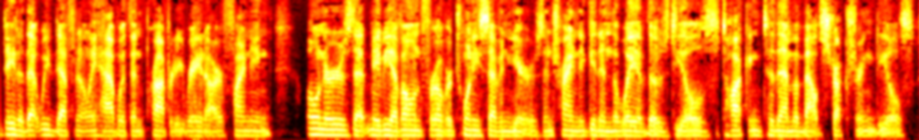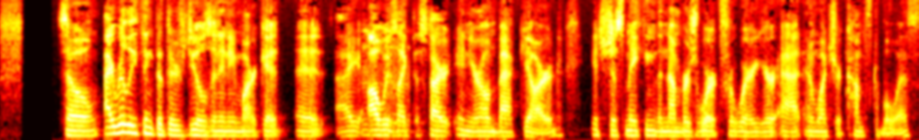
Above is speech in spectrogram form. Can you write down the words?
data that we definitely have within Property Radar, finding owners that maybe have owned for over 27 years and trying to get in the way of those deals, talking to them about structuring deals. So I really think that there's deals in any market. Uh, I mm-hmm. always like to start in your own backyard. It's just making the numbers work for where you're at and what you're comfortable with.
